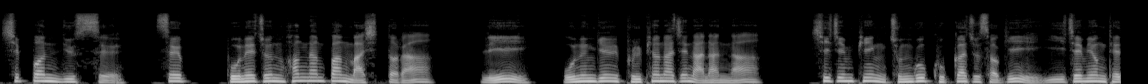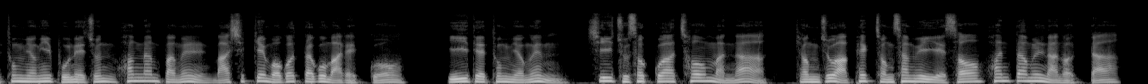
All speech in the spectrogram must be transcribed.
10번 뉴스. 습. 보내준 황남빵 맛있더라. 리. 오는 길 불편하진 않았나? 시진핑 중국 국가주석이 이재명 대통령이 보내준 황남빵을 맛있게 먹었다고 말했고, 이 대통령은 시 주석과 처음 만나 경주 아펙 정상회의에서 환담을 나눴다.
